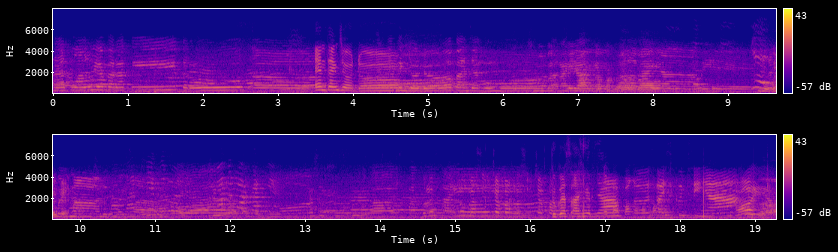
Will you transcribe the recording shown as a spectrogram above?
Sehat selalu ya Mbak Rati. Terus eh enteng jodoh penting jodoh, panjang umur, Semoga kaya, dapat Semoga kaya. Oke. Semoga Dari Mbak kaya. Dari Mbak Ima. belum selesai Lu masih ucapan, masih ucapan. tugas akhirnya selesai skripsinya Oh iya.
